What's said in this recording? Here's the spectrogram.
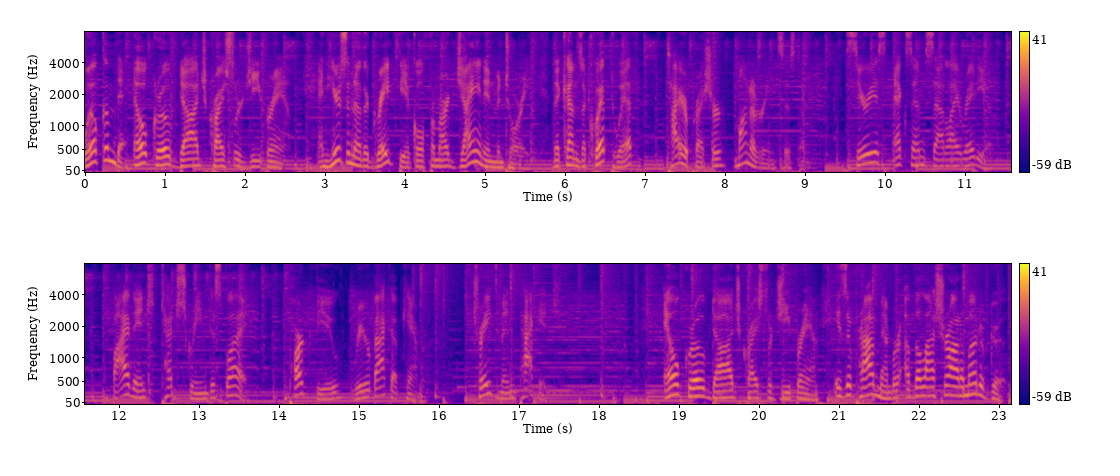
Welcome to Elk Grove Dodge Chrysler Jeep Ram. And here's another great vehicle from our giant inventory that comes equipped with tire pressure monitoring system, Sirius XM satellite radio, 5-inch touchscreen display, Park View rear backup camera, tradesman package. Elk Grove Dodge Chrysler Jeep Ram is a proud member of the Lasher Automotive Group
